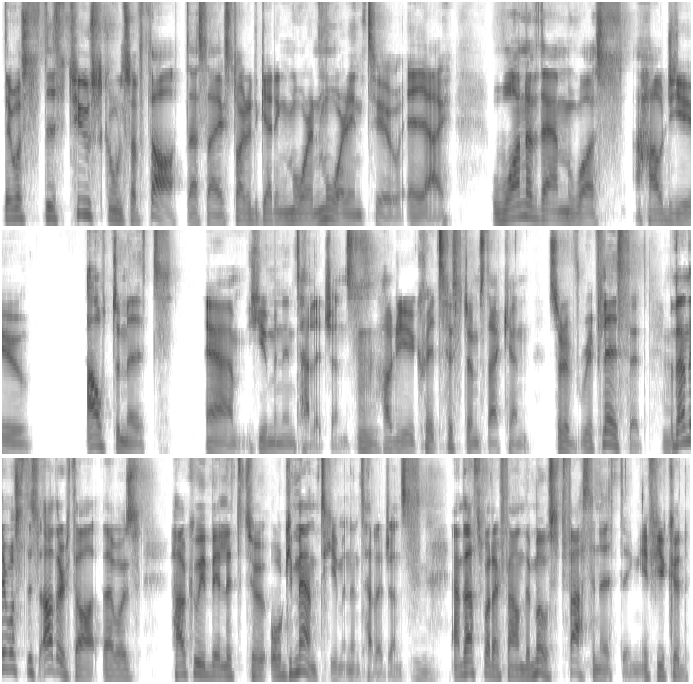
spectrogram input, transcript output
there was these two schools of thought as I started getting more and more into AI. One of them was how do you automate um, human intelligence? Mm. How do you create systems that can sort of replace it? Mm. But then there was this other thought that was how can we build it to augment human intelligence? Mm. And that's what I found the most fascinating. If you could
